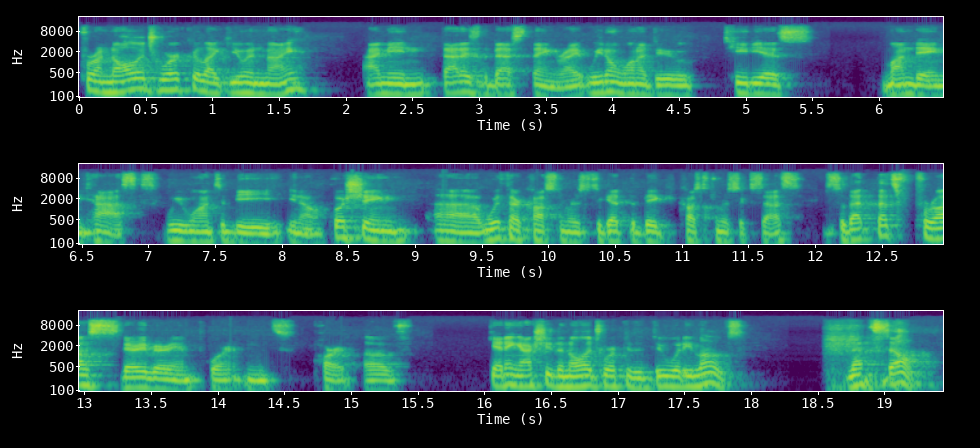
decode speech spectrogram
for a knowledge worker like you and me i mean that is the best thing right? We don't want to do tedious mundane tasks. We want to be, you know, pushing uh, with our customers to get the big customer success. So that that's for us very very important part of getting actually the knowledge worker to do what he loves. That's sell.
